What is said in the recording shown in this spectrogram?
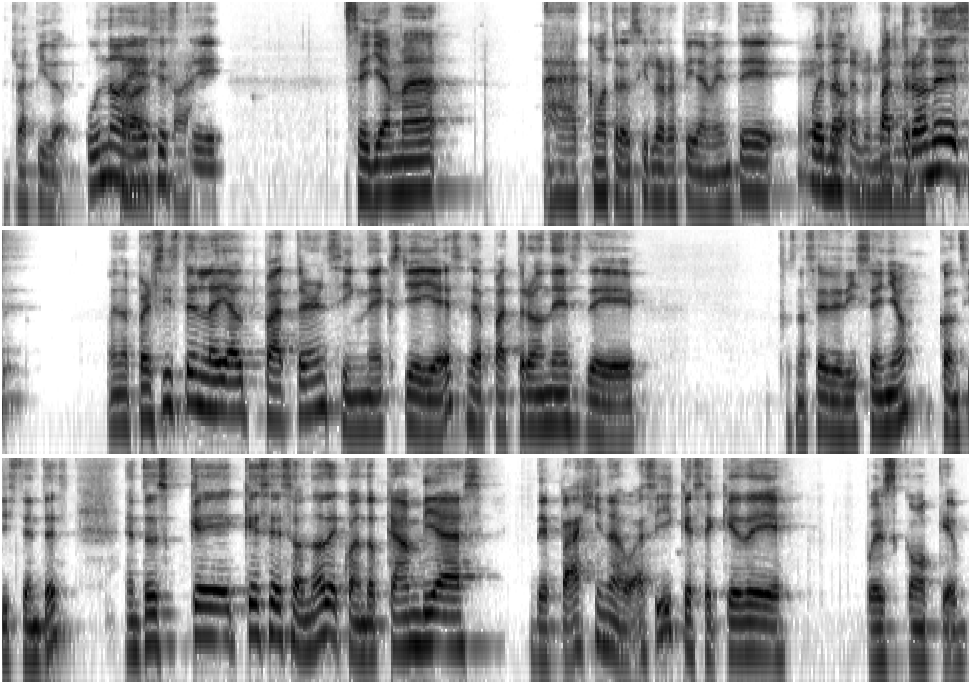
rápido. Uno Ah, es ah. este, se llama, ah, ¿cómo traducirlo rápidamente? bueno, Échatelo en patrones, bueno, persistent layout patterns in Next.js, o sea, patrones de, pues no sé, de diseño consistentes. Entonces, ¿qué, qué es eso, no? De cuando cambias de página o así, que se quede, pues como que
